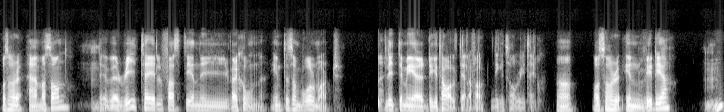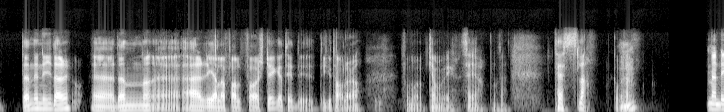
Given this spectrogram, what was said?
Och så har du Amazon. Mm. Det är väl retail fast i en ny version. Inte som Walmart. Nej. Lite mer digitalt i alla fall. Digital retail. Ja. Och så har du Nvidia. Mm. Den är ny där. Eh, Den eh, är i alla fall försteget till di- digitala då, får man, kan man väl säga. Tesla. Kommer Mm. mm. Men det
